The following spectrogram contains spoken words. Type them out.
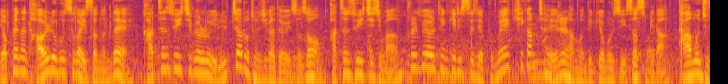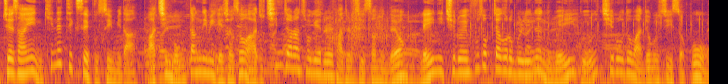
옆에는 다원류 부스가 있었는데 같은 스위치별로 일자로 전시가 되어 있어서 같은 스위치지만 풀배열 텐키리스 제품의 키감 차이를 한번 느껴볼 수 있었습니다. 다음은 주최사인 키네틱스의 부스입니다. 마침 몽땅님이 계셔서 아주 친절한 소개를 받을 수 있었는데요. 레이니 7호의 후속작으로 불리는 웨이브 7호도 만져볼 수 있었고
